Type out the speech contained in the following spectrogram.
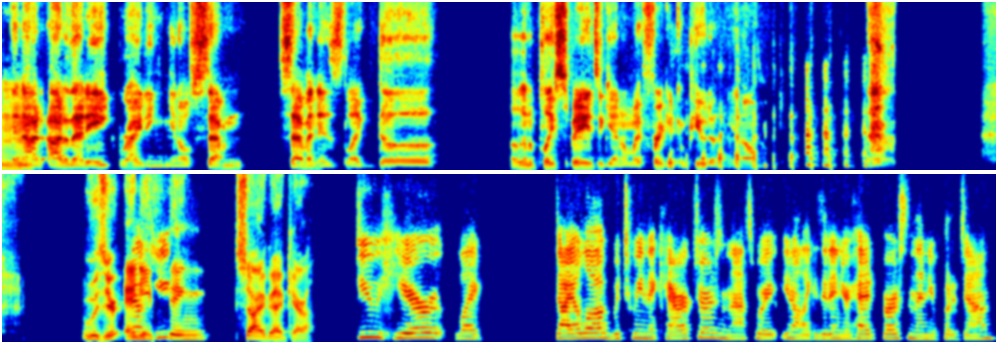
And Mhm. out, out of that eight writing, you know, seven seven is like duh. I'm gonna play spades again on my freaking computer, you know. Was there Now, do you- anything? Sorry, go ahead, Carol. Do you hear like dialogue between the characters, and that's where you know, like, is it in your head first, and then you put it down?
